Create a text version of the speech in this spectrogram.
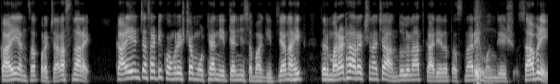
काळे यांचा प्रचार असणार आहे. काळे यांच्यासाठी काँग्रेसच्या मोठ्या नेत्यांनी सभा घेतल्या नाहीत तर मराठा आरक्षणाच्या आंदोलनात कार्यरत असणारे मंगेश साबळे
